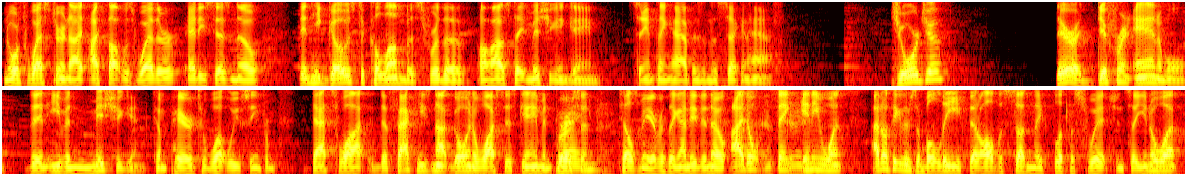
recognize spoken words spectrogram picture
Northwestern, I, I thought was weather. Eddie says no. Then he goes to Columbus for the Ohio State Michigan game. Same thing happens in the second half. Georgia, they're a different animal than even Michigan compared to what we've seen from. That's why the fact he's not going to watch this game in person tells me everything I need to know. I don't think good. anyone. I don't think there's a belief that all of a sudden they flip a switch and say, you know what,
